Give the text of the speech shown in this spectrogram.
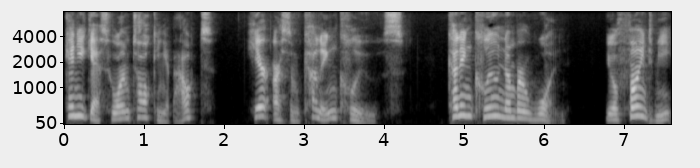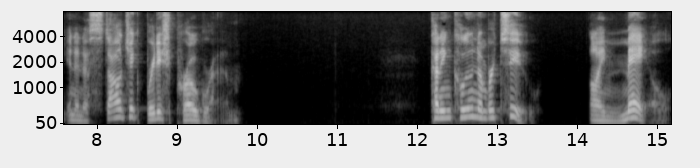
Can you guess who I'm talking about? Here are some cunning clues. Cunning clue number one You'll find me in a nostalgic British program. Cunning clue number two I'm male.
